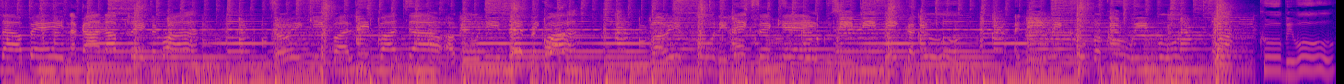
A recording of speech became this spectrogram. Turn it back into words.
tao pe nakana play te kwa Zoe ki palipa tao abuni mepe kwa. Bari funi lexe ke kusibi mikadu Aniwi kupa kui moon wa kubi woo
